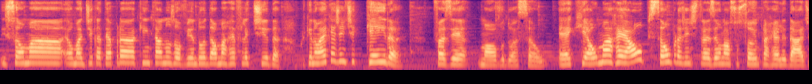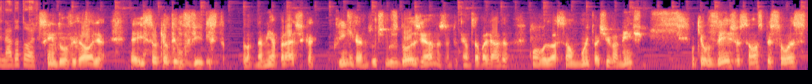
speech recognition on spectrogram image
isso é uma, é uma dica até para quem está nos ouvindo dar uma refletida. Porque não é que a gente queira fazer uma ovo doação, é que é uma real opção para a gente trazer o nosso sonho para a realidade, né, doutor? Sem dúvida. Olha, é isso é o que eu tenho visto na minha prática clínica nos últimos 12 anos, onde eu tenho trabalhado com a doação muito ativamente. O que eu vejo são as pessoas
